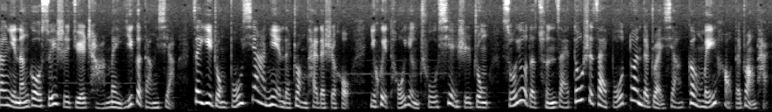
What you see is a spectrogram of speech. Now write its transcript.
当你能够随时觉察每一个当下，在一种不下念的状态的时候，你会投影出现实中所有的存在都是在不断的转向更美好的状态。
